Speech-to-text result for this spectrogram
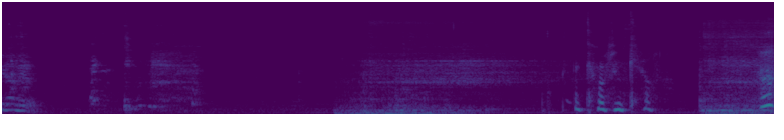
諦めろ Go and kill them.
